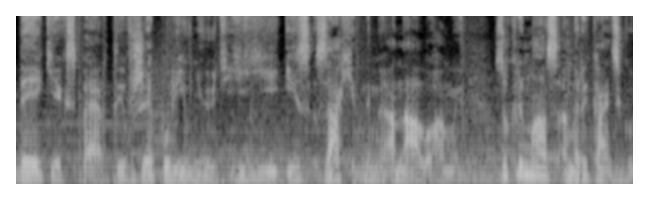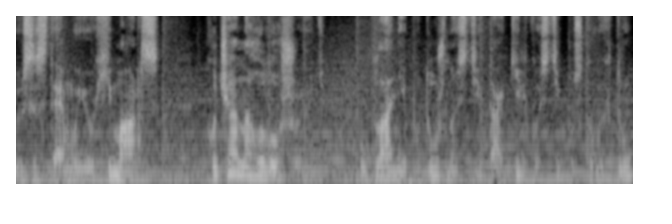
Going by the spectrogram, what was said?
Деякі експерти вже порівнюють її із західними аналогами, зокрема з американською системою HIMARS, хоча наголошують, у плані потужності та кількості пускових труб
